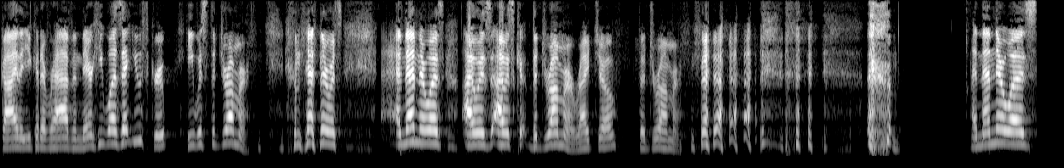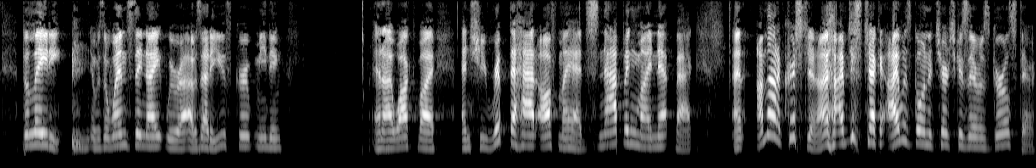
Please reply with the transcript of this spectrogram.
guy that you could ever have. And there he was at youth group. He was the drummer. and then there was, and then there was, I was, I was the drummer, right, Joe? The drummer. and then there was the lady. it was a Wednesday night. We were, I was at a youth group meeting, and I walked by, and she ripped the hat off my head, snapping my net back. And I'm not a Christian. I, am just checking. I was going to church because there was girls there.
